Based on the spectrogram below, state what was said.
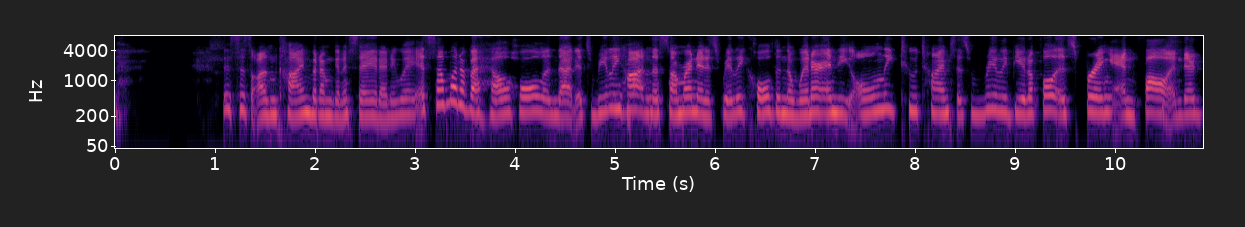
this is unkind, but I'm gonna say it anyway. It's somewhat of a hellhole in that it's really hot in the summer and it's really cold in the winter. And the only two times it's really beautiful is spring and fall, and they're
